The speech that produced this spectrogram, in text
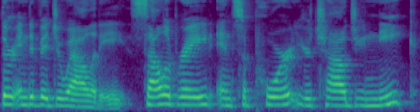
their individuality. Celebrate and support your child's unique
